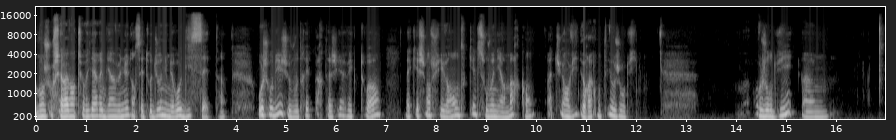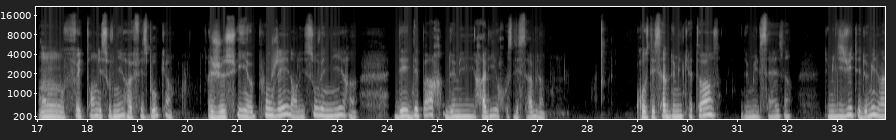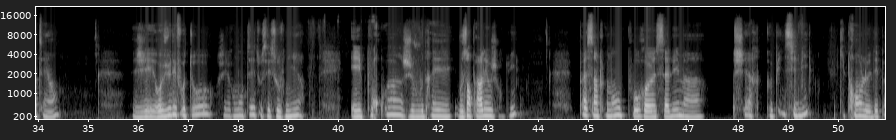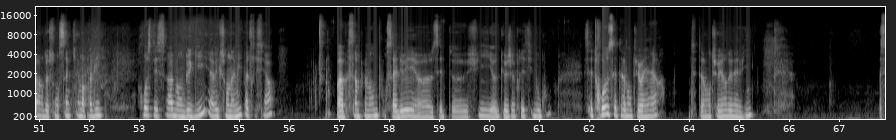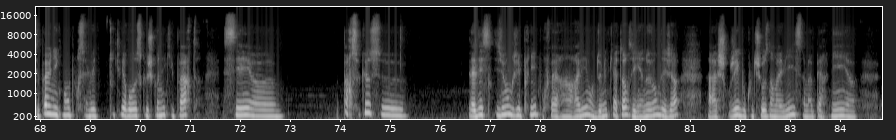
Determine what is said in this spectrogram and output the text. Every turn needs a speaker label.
Speaker 1: Bonjour chère aventurière et bienvenue dans cet audio numéro 17. Aujourd'hui je voudrais partager avec toi la question suivante. Quel souvenir marquant as-tu envie de raconter aujourd'hui? Aujourd'hui, euh, en feuilletant mes souvenirs Facebook, je suis plongée dans les souvenirs des départs de mes rallyes Rose des Sables Rose des Sables 2014, 2016, 2018 et 2021. J'ai revu les photos, j'ai remonté tous ces souvenirs. Et pourquoi je voudrais vous en parler aujourd'hui? Pas simplement pour euh, saluer ma chère copine Sylvie, qui prend le départ de son cinquième rallye Rose des Sables en buggy avec son amie Patricia pas simplement pour saluer euh, cette euh, fille que j'apprécie beaucoup, cette rose, cette aventurière, cette aventurière de la vie. C'est pas uniquement pour saluer toutes les roses que je connais qui partent, c'est euh, parce que ce, la décision que j'ai prise pour faire un rallye en 2014, il y a 9 ans déjà, a changé beaucoup de choses dans ma vie. Ça m'a permis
